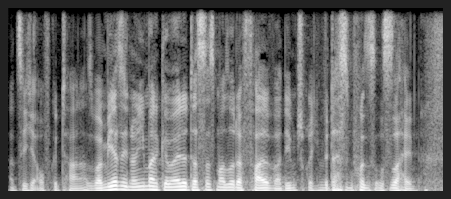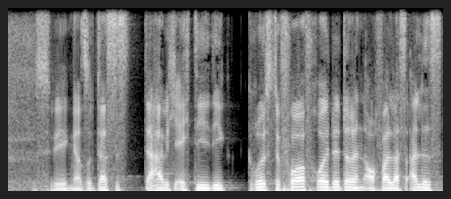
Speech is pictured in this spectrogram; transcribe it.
hat sich aufgetan. Also bei mir hat sich noch niemand gemeldet, dass das mal so der Fall war. Dementsprechend wird das wohl so sein. Deswegen, also das ist, da habe ich echt die, die größte Vorfreude drin, auch weil das alles,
